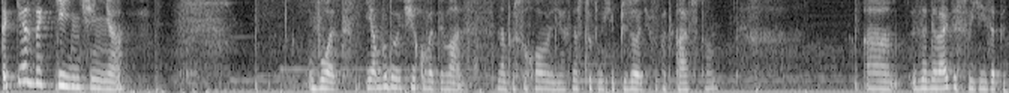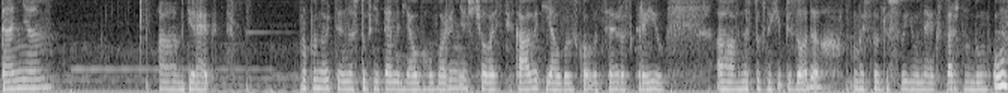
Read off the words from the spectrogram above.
Таке закінчення. Вот, я буду очікувати вас на прослуховуваннях наступних епізодів подкасту. Задавайте свої запитання в Директ. Пропонуйте наступні теми для обговорення, що вас цікавить. Я обов'язково це розкрию в наступних епізодах. Висловлю свою неекспертну думку.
